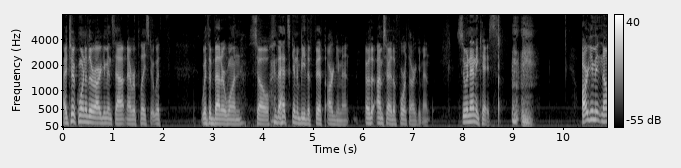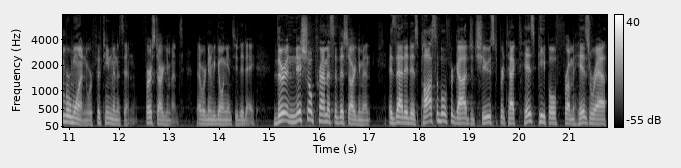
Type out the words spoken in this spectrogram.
I took one of their arguments out and I replaced it with, with a better one. So that's going to be the fifth argument, or the, I'm sorry, the fourth argument. So in any case, argument number one, we're 15 minutes in. First argument that we're going to be going into today. Their initial premise of this argument is that it is possible for God to choose to protect his people from his wrath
